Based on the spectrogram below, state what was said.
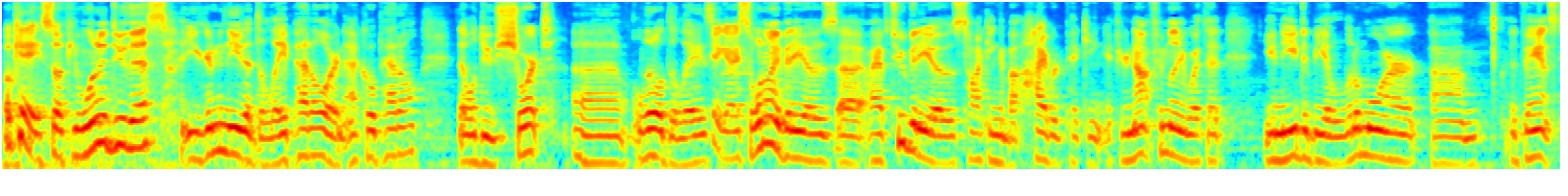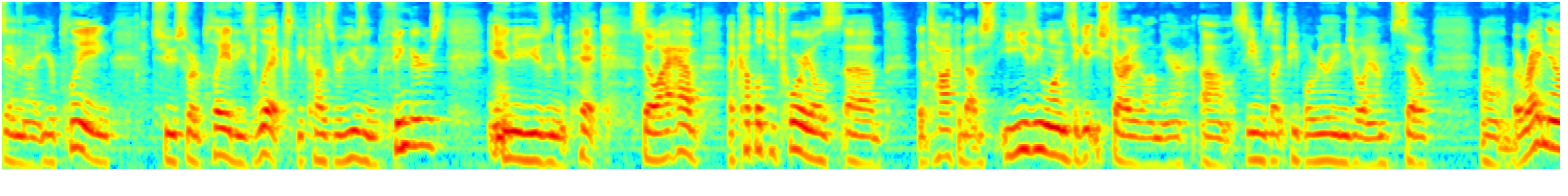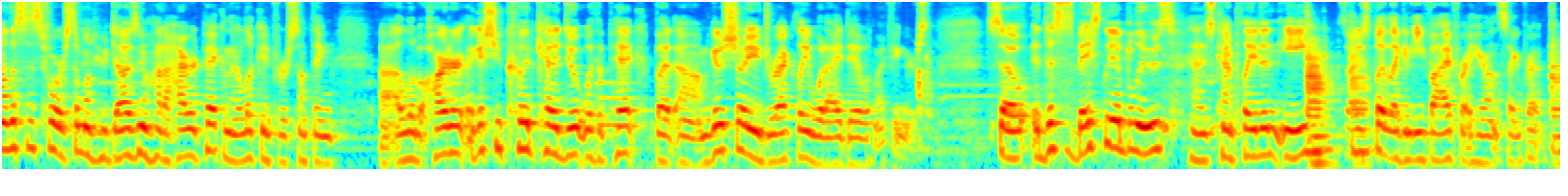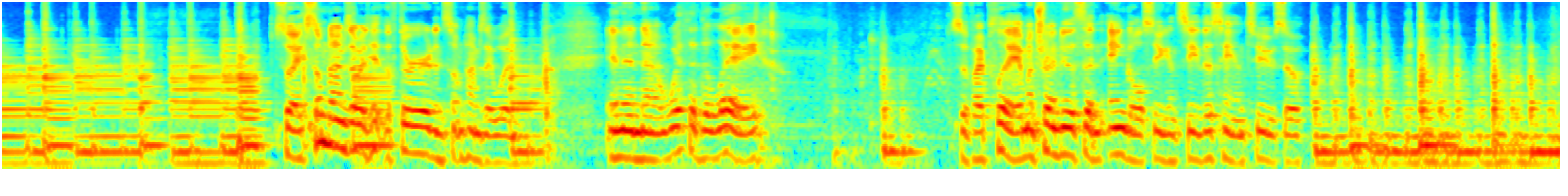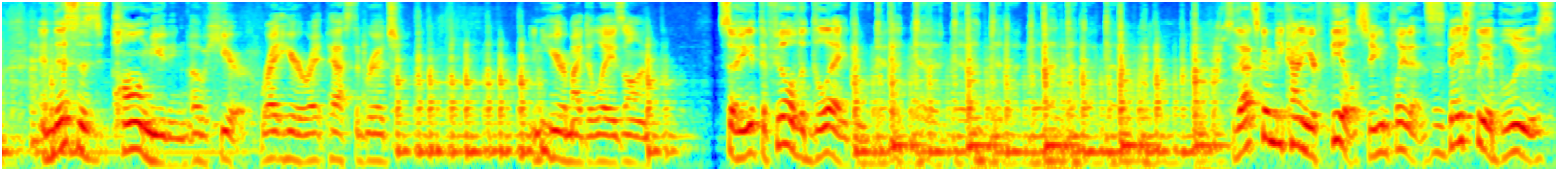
Okay, so if you want to do this, you're going to need a delay pedal or an echo pedal that will do short uh, little delays. Okay guys, so one of my videos, uh, I have two videos talking about hybrid picking. If you're not familiar with it, you need to be a little more um, advanced in uh, your playing to sort of play these licks because you're using fingers and you're using your pick. So I have a couple tutorials uh, that talk about just easy ones to get you started on there. It seems like people really enjoy them. So, uh, but right now this is for someone who does know how to hybrid pick and they're looking for something uh, a little bit harder. I guess you could kind of do it with a pick, but uh, I'm going to show you directly what I did with my fingers. So this is basically a blues, and I just kind of played it in E. So I just played like an E5 right here on the second fret. So I sometimes I would hit the third, and sometimes I would. And then uh, with a delay, so if I play, I'm to try and do this at an angle so you can see this hand too. So, And this is palm muting over here, right here, right past the bridge. And here my delay's on. So you get the feel of the delay. So that's going to be kind of your feel, so you can play that. This is basically a blues.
